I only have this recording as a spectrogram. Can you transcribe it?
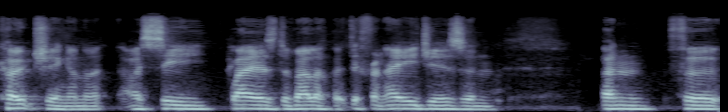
coaching and I, I see players develop at different ages and and for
